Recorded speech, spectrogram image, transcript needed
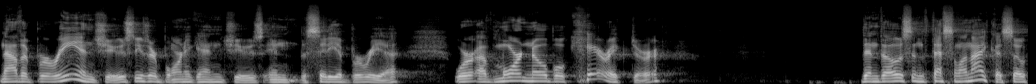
Now the Berean Jews, these are born again Jews in the city of Berea, were of more noble character than those in Thessalonica. So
